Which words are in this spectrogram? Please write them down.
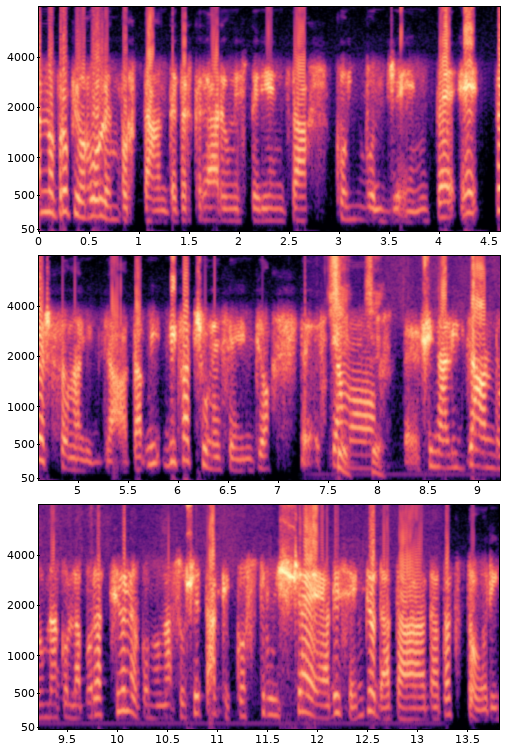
hanno proprio un ruolo importante per creare un'esperienza coinvolgente e personalizzata. Vi, vi faccio un esempio. Eh, stiamo sì, sì. Eh, finalizzando una collaborazione con una società che costruisce ad esempio data, data story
